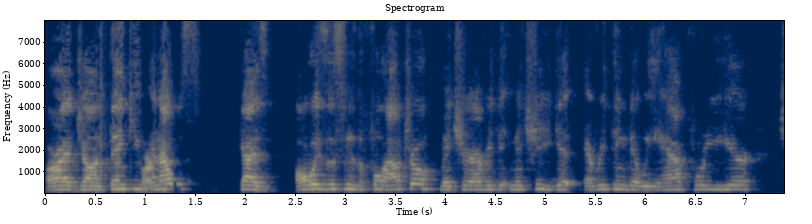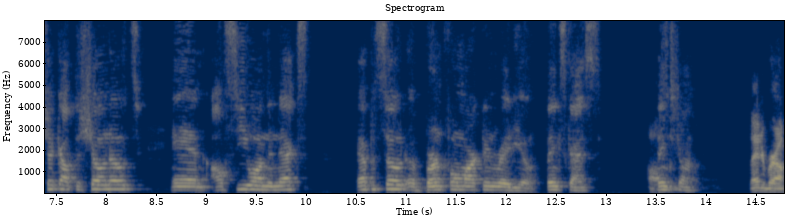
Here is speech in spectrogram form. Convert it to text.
All right, John. Thank you. And I was, guys, always listen to the full outro. Make sure everything, make sure you get everything that we have for you here. Check out the show notes, and I'll see you on the next episode of Burnt Phone Marketing Radio. Thanks, guys. Awesome. Thanks, John. Later, bro.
